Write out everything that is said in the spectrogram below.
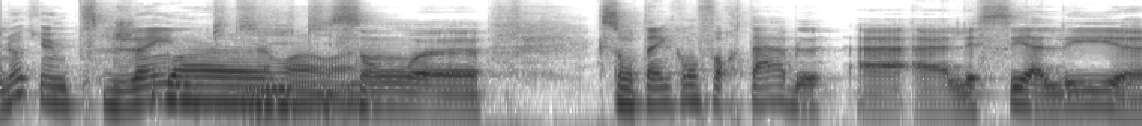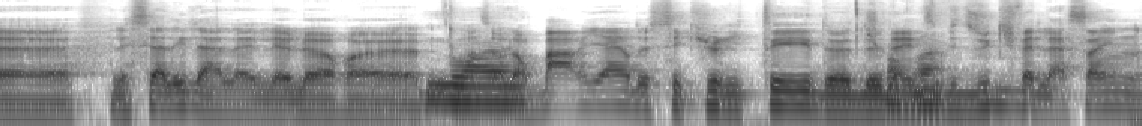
en a qui ont une petite gêne Ouais, pis qui, ouais, qui ouais. sont, euh, qui sont inconfortables à, à laisser aller, euh, laisser aller la- la- la- leur, euh, comment Ouais. dire, leur barrière de sécurité de, d'individu qui fait de la scène.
